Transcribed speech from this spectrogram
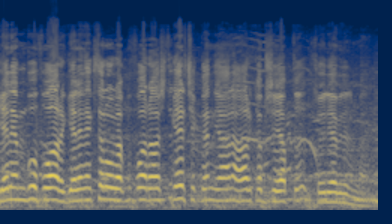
gelen bu fuarı geleneksel olarak bu fuarı açtı. Gerçekten yani harika bir şey yaptı söyleyebilirim ben.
